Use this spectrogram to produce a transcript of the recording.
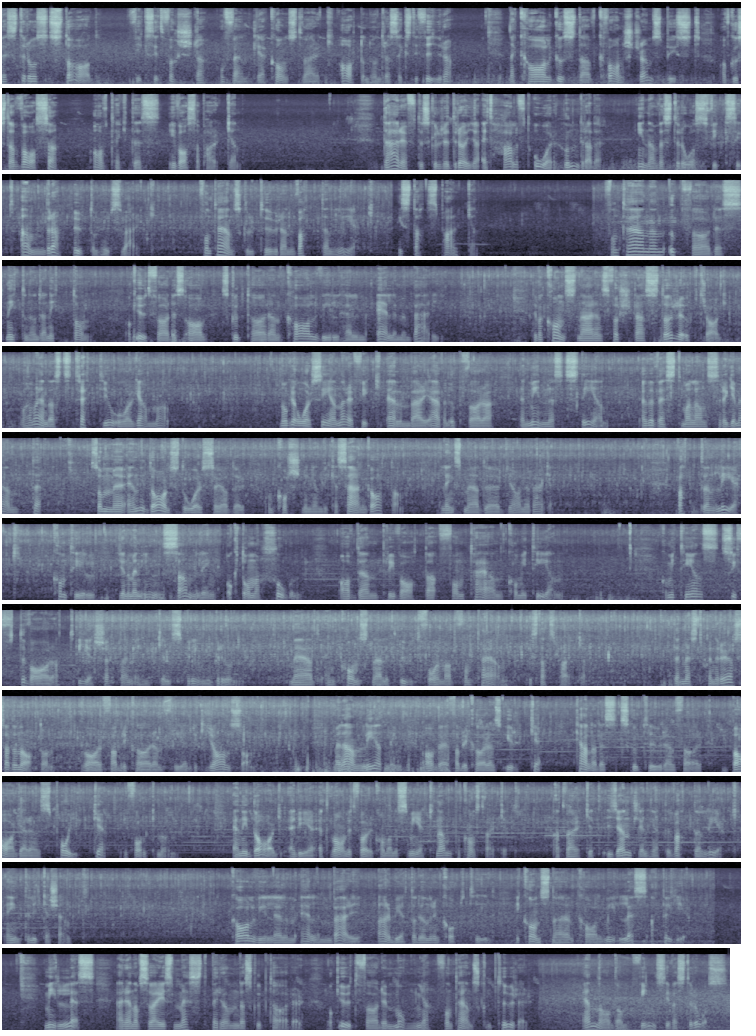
Västerås stad fick sitt första offentliga konstverk 1864 när Carl Gustav Kvarnströms byst av Gustav Vasa avtäcktes i Vasaparken. Därefter skulle det dröja ett halvt århundrade innan Västerås fick sitt andra utomhusverk, fontänskulpturen Vattenlek i Stadsparken. Fontänen uppfördes 1919 och utfördes av skulptören Carl Wilhelm Elmberg. Det var konstnärens första större uppdrag och han var endast 30 år gammal. Några år senare fick Elmberg även uppföra en minnessten över Västmanlands regemente som eh, än idag står söder om korsningen vid Kaserngatan längs med eh, Björnevägen. Vattenlek kom till genom en insamling och donation av den privata Fontänkommittén. Kommitténs syfte var att ersätta en enkel springbrunn med en konstnärligt utformad fontän i Stadsparken. Den mest generösa donatorn var fabrikören Fredrik Jansson. Med anledning av fabrikörens yrke kallades skulpturen för Bagarens pojke i folkmun. Än idag är det ett vanligt förekommande smeknamn på konstverket. Att verket egentligen heter Vattenlek är inte lika känt. Carl Wilhelm Elmberg arbetade under en kort tid i konstnären Carl Milles ateljé. Milles är en av Sveriges mest berömda skulptörer och utförde många fontänskulpturer. En av dem finns i Västerås.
